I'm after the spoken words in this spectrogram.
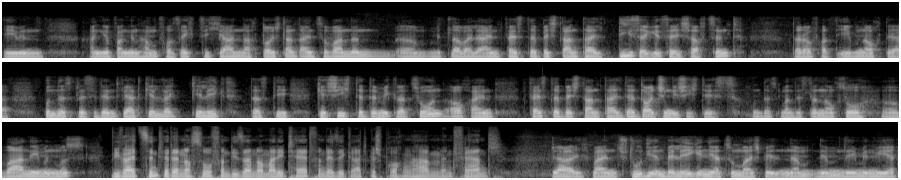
eben angefangen haben vor 60 Jahren nach Deutschland einzuwandern, äh, mittlerweile ein fester Bestandteil dieser Gesellschaft sind. Darauf hat eben auch der Bundespräsident Wert gele gelegt, dass die Geschichte der Migration auch ein fester Bestandteil der deutschen Geschichte ist und dass man das dann auch so äh, wahrnehmen muss. Wie weit sind wir denn noch so von dieser Normalität, von der Sie gerade gesprochen haben, entfernt? Ja, ich meine, Studien belegen ja zum Beispiel, ne, nehmen wir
